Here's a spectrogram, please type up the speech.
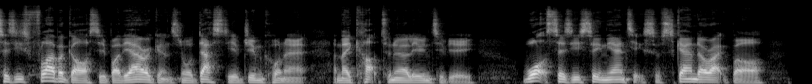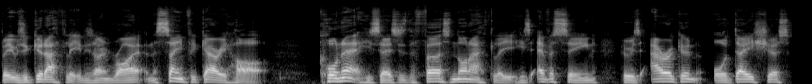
says he's flabbergasted by the arrogance and audacity of Jim Cornette, and they cut to an earlier interview. Watts says he's seen the antics of Skandar Akbar, but he was a good athlete in his own right, and the same for Gary Hart. Cornette, he says, is the first non athlete he's ever seen who is arrogant, audacious,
